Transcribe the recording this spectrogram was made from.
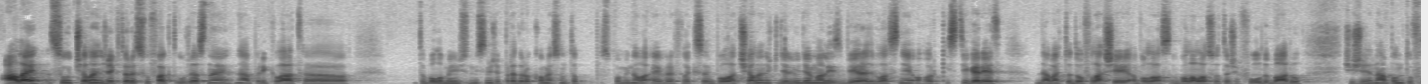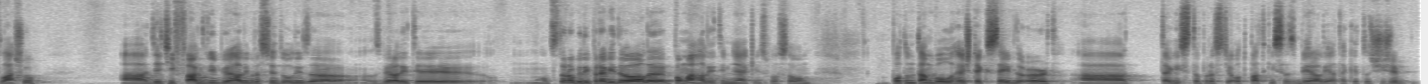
ale sú challenge, ktoré sú fakt úžasné. Napríklad, e, to bolo, my- myslím, že pred rokom, ja som to spomínal aj v Reflexe, bola challenge, kde ľudia mali zbierať vlastne ohorky z cigariet, dávať to do fľaše a volalo, volalo sa to, že full the bottle, čiže naplň tú fľašu. A deti fakt vybiehali proste do ulic a zbierali tie, hoď to robili pre video, ale pomáhali tým nejakým spôsobom. Potom tam bol hashtag Save the Earth a takisto proste odpadky sa zbierali a takéto. Čiže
